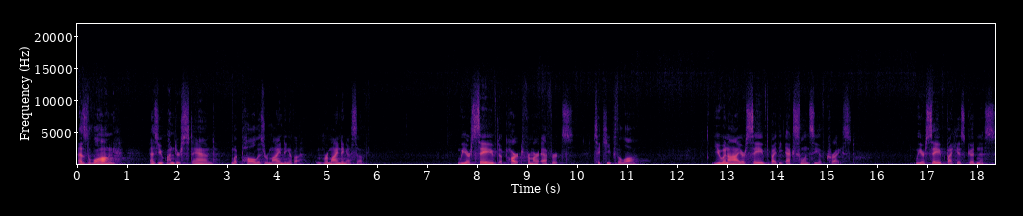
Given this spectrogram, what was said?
as long as you understand what Paul is reminding, of, reminding us of. We are saved apart from our efforts to keep the law. You and I are saved by the excellency of Christ. We are saved by his goodness,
